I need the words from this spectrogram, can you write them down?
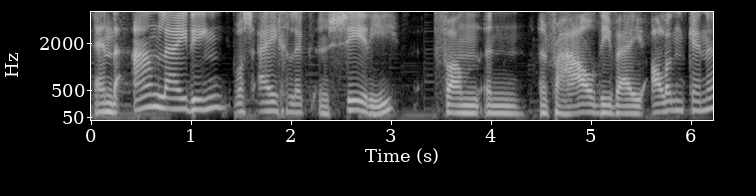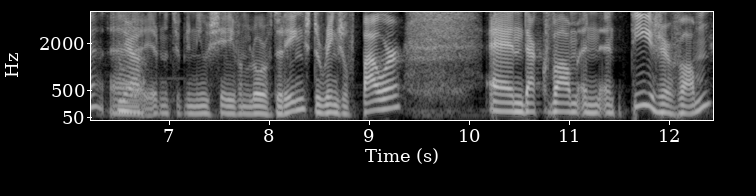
En de aanleiding was eigenlijk een serie van een, een verhaal die wij allen kennen. Uh, Ja. Je hebt natuurlijk een nieuwe serie van Lord of the Rings, The Rings of Power. En daar kwam een, een teaser van,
